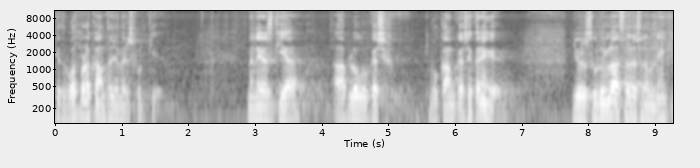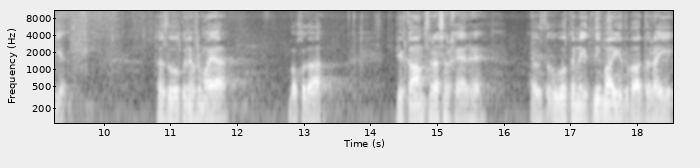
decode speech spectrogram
یہ تو بہت بڑا کام تھا جو میرے سپورٹ کیا میں نے عرض کیا، آپ لوگ وہ کیسے، وہ کام کیسے کریں گے؟ جو رسول اللہ صلی اللہ علیہ وسلم نے نہیں کیا۔ حضرت نے فرمایا بخدا یہ کام سراسر خیر ہے۔ حضرت وکر نے اتنی بار یہ بات دہرائی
